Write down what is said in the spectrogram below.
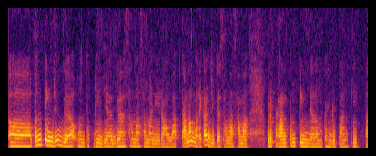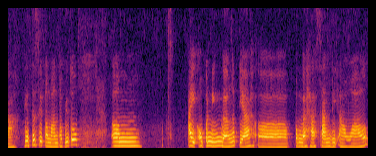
uh, penting juga untuk dijaga sama-sama dirawat. Karena mereka juga sama-sama berperan penting dalam kehidupan kita. Gitu sih teman tok. Itu um, eye opening banget ya uh, pembahasan di awal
